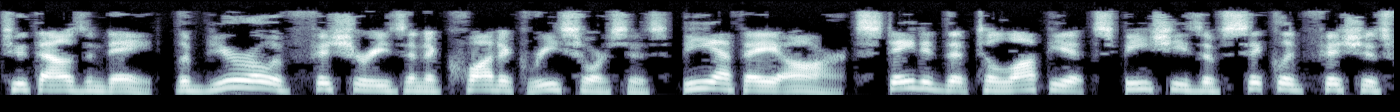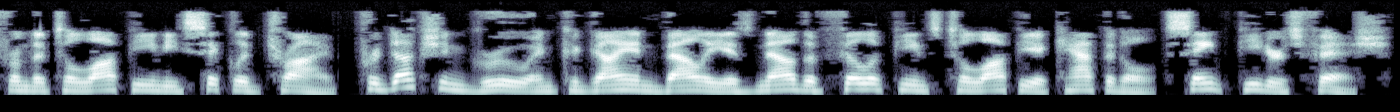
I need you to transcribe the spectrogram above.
2008, the Bureau of Fisheries and Aquatic Resources BFAR, stated that tilapia, species of cichlid fishes from the Tilapiini cichlid tribe, production grew and Cagayan Valley is now the Philippines' tilapia capital, St. Peter's Fish.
